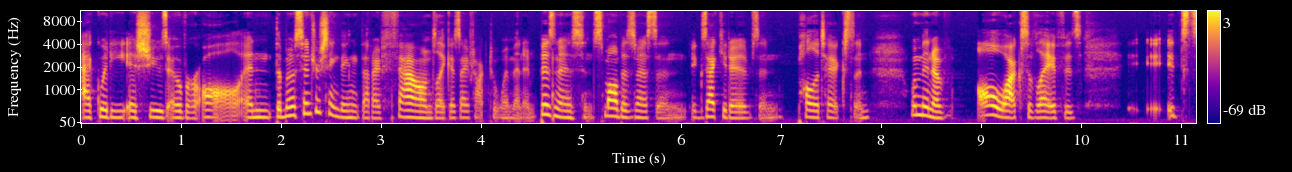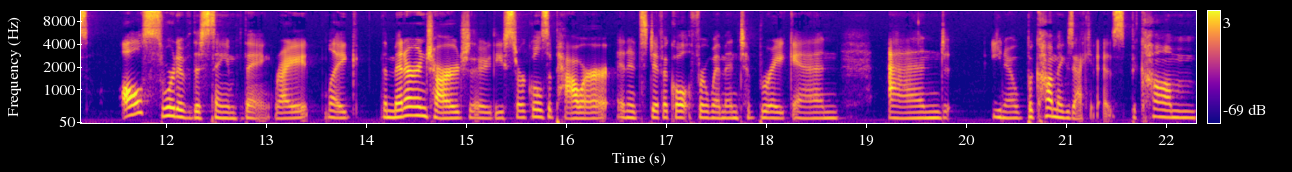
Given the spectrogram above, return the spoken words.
equity issues overall. And the most interesting thing that i've found like as i've talked to women in business and small business and executives and politics and women of all walks of life is it's all sort of the same thing right? Like the men are in charge. There are these circles of power, and it's difficult for women to break in and, you know, become executives, become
